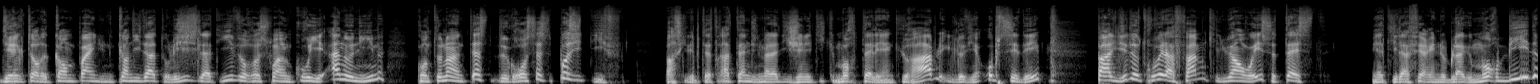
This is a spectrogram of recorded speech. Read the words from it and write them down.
directeur de campagne d'une candidate aux législatives, reçoit un courrier anonyme contenant un test de grossesse positif. Parce qu'il est peut-être atteint d'une maladie génétique mortelle et incurable, il devient obsédé par l'idée de trouver la femme qui lui a envoyé ce test. Y a-t-il affaire à une blague morbide,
